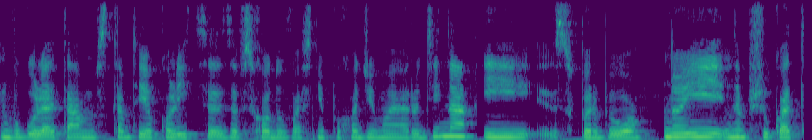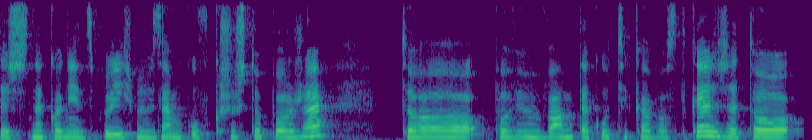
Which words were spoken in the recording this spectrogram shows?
w ogóle tam z tamtej okolicy ze wschodu właśnie pochodzi moja rodzina i super było. No i na przykład też na koniec byliśmy w zamku w Krzysztoporze, to powiem Wam taką ciekawostkę, że to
